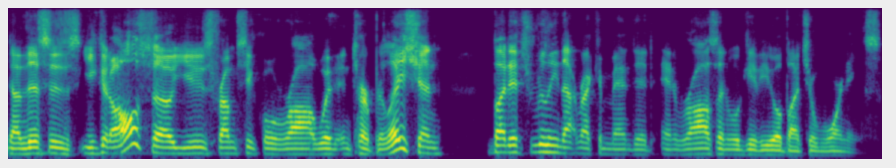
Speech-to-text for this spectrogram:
Now, this is, you could also use from SQL raw with interpolation, but it's really not recommended, and Roslyn will give you a bunch of warnings.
